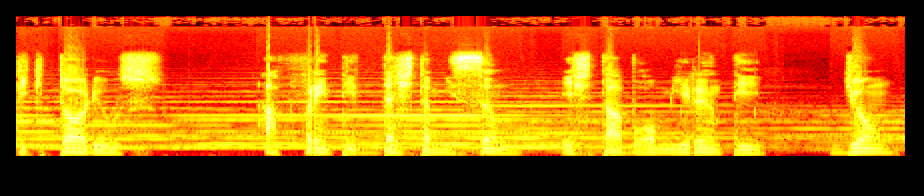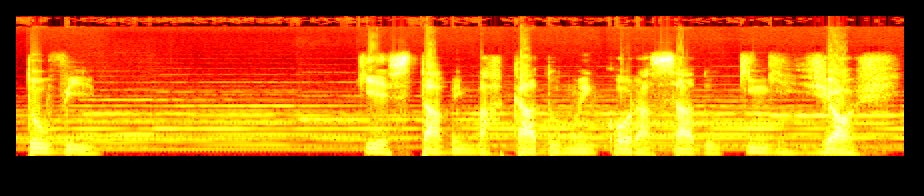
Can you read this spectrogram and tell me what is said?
Victorious. À frente desta missão estava o almirante John Tovey, que estava embarcado no encouraçado King George.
